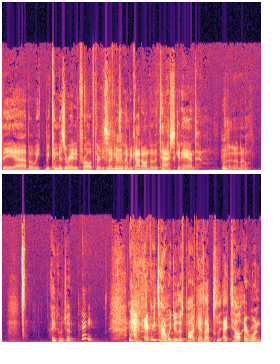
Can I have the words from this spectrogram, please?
The uh, but we we commiserated for all of 30 seconds, and then we got on to the task at hand. I don't know. How you doing, Jen? Hey. I, every time we do this podcast, I ple- I tell everyone,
